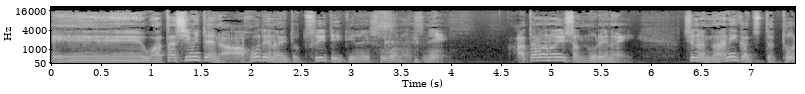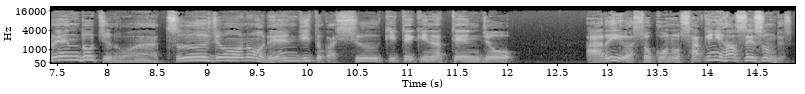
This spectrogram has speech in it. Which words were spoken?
えー、私みたいなアホでないとついていけない相場なんですね。頭のいい人は乗れない。ちゅうのは何かって言ったらトレンドっていうのは通常のレンジとか周期的な天井、あるいはそこの先に発生するんです。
